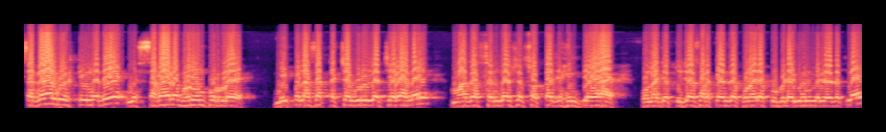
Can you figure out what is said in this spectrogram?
सगळ्या गोष्टीमध्ये मी सगळ्यांना भरून पुरलोय. मी पण असा कच्च्या गुरुला चेला नाही. माझा संघर्ष स्वतःच्या हिमतीवर आहे. कोणाच्या तुझ्यासारख्यांचा कोणाच्या कुबड्या घेऊन मी लढत नाही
